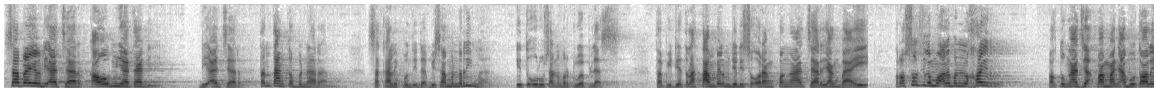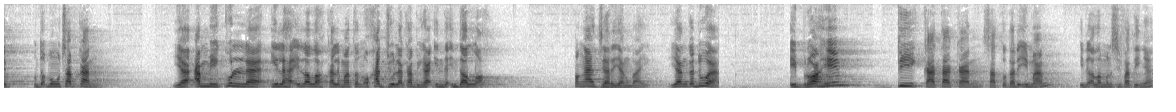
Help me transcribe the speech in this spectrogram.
Siapa yang diajar? Kaumnya tadi. Diajar tentang kebenaran. Sekalipun tidak bisa menerima. Itu urusan nomor 12. Tapi dia telah tampil menjadi seorang pengajar yang baik. Rasul juga mu'alimunil khair. Waktu ngajak pamannya Abu Talib untuk mengucapkan Ya ammi kulla ilaha illallah kalimatun uhajju laka biha inda inda Allah. Pengajar yang baik. Yang kedua, Ibrahim dikatakan satu tadi imam, ini Allah mensifatinya.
